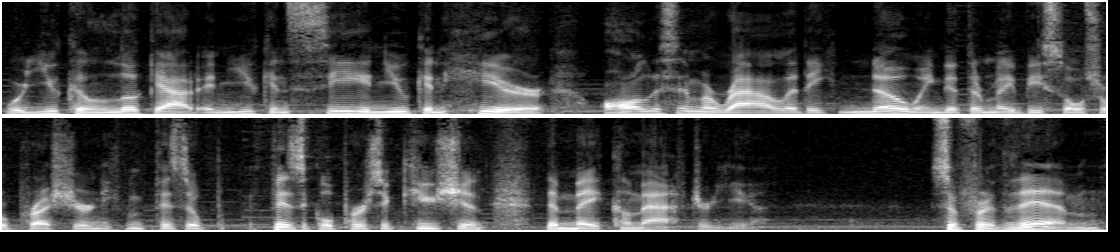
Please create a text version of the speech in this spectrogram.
where you can look out and you can see and you can hear all this immorality, knowing that there may be social pressure and even physical persecution that may come after you. So for them,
